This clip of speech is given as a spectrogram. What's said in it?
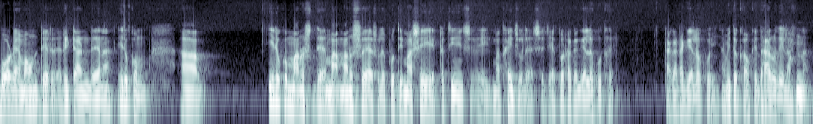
বড় অ্যামাউন্টের রিটার্ন দেয় না। এরকম এরকম মানুষদের মানুষরাই আসলে প্রতি মাসেই একটা জিনিস এই মাথায় চলে আসে যে, এত টাকা গেল কোথায়? টাকাটা গেল কই? আমি তো কাউকে ধারও দিলাম না।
